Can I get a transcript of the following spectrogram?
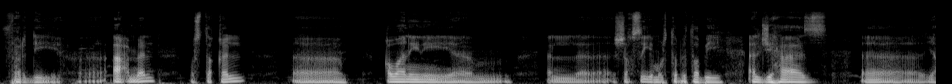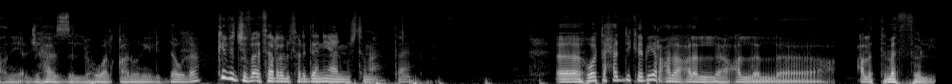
فردية أعمل مستقل آه، قوانيني الشخصية مرتبطة بالجهاز آه، يعني الجهاز اللي هو القانوني للدولة. كيف تشوف أثر الفردانية على المجتمع؟ طيب. آه، هو تحدي كبير على على ال على ال على التمثل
